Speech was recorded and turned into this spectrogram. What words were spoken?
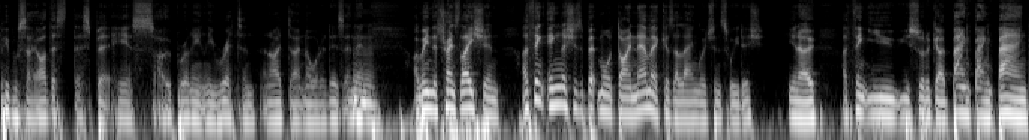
people say, "Oh, this this bit here is so brilliantly written," and I don't know what it is. And then, Mm-hmm. I mean, the translation. I think English is a bit more dynamic as a language than Swedish. You know, I think you you sort of go bang bang bang,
